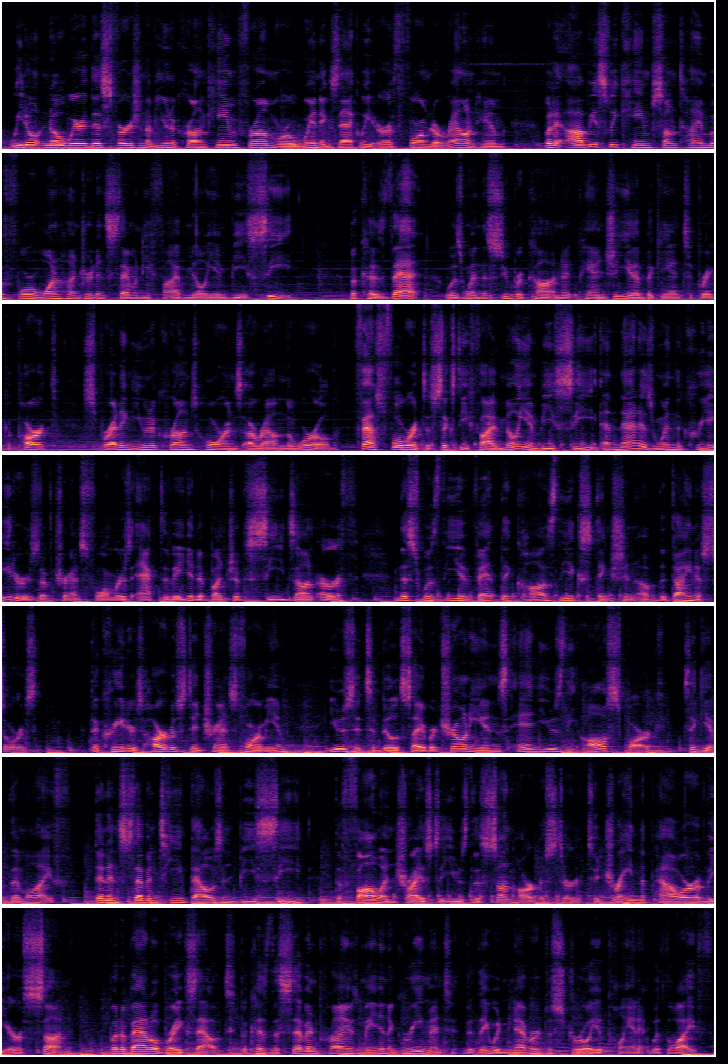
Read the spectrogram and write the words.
We don't know where this version of Unicron came from or when exactly Earth formed around him, but it obviously came sometime before 175 million BC because that was when the supercontinent Pangea began to break apart, spreading Unicron's horns around the world. Fast forward to 65 million BC, and that is when the creators of Transformers activated a bunch of seeds on Earth, this was the event that caused the extinction of the dinosaurs. The creators harvested Transformium, used it to build Cybertronians, and used the Allspark to give them life. Then in 17,000 BC, the Fallen tries to use the Sun Harvester to drain the power of the Earth's sun, but a battle breaks out because the Seven Primes made an agreement that they would never destroy a planet with life.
